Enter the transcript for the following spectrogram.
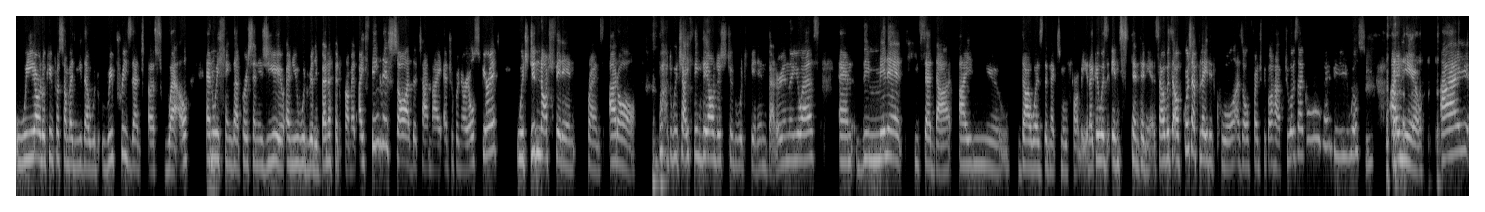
we are looking for somebody that would represent us well and mm. we think that person is you and you would really benefit from it. I think they saw at the time my entrepreneurial spirit, which did not fit in France at all, but which I think they understood would fit in better in the US. And the minute he said that, I knew that was the next move for me. Like it was instantaneous. I was, of course, I played it cool, as all French people have to. I was like, oh, maybe we'll see. I knew. I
